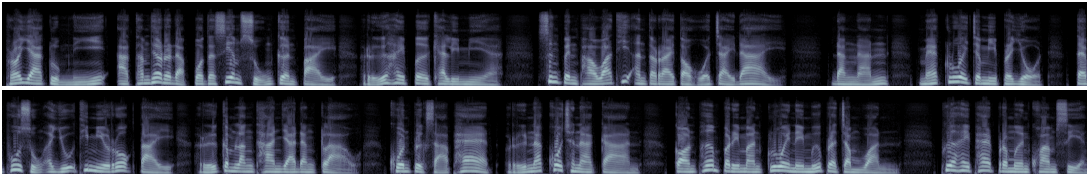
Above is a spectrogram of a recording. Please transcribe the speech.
เพราะยากลุ่มนี้อาจทำให้ระดับโพแทสเซียมสูงเกินไป หรือไฮเปอร์แคลิเมีย ซึ่งเป็นภาวะที่อันตรายต่อหัวใจได้ ดังนั้น แม้กล้วยจะมีประโยชน์ แต่ผู้สูงอายุที่มีโรคไต หรือกำลังทานยาดังกล่าว ควรปรึกษาแพทย์ หรือนักโภชนาการ ก่อนเพิ่มปริมาณกล้วยในมื้อประจำวัน เพื่อให้แพทย์ประเมินความเสี่ยง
